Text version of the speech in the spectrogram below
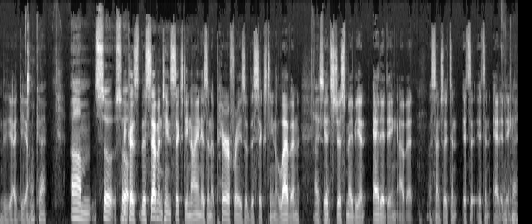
The idea. Okay. Um. So so because the 1769 isn't a paraphrase of the 1611. I see. It's just maybe an editing of it. Essentially, it's an it's a, it's an editing. okay.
